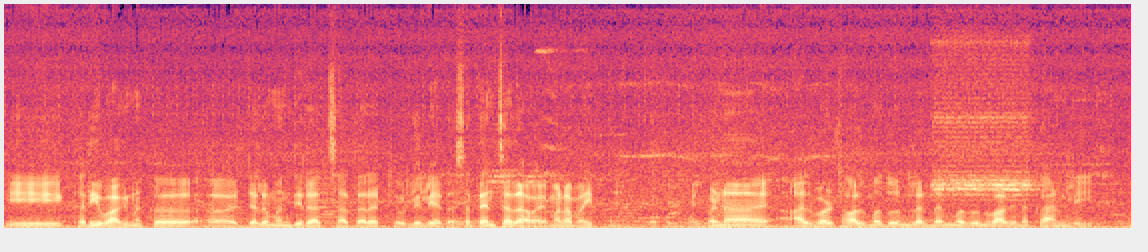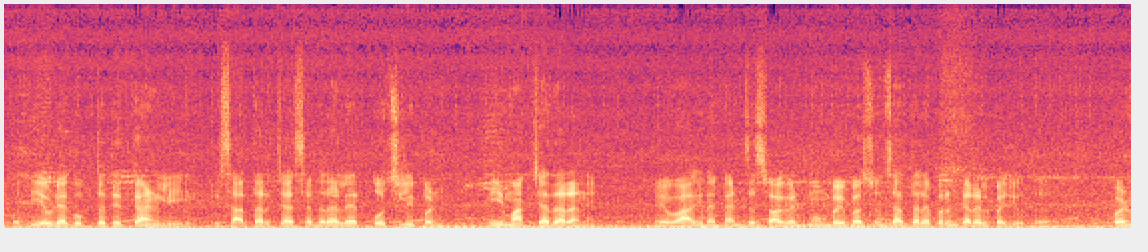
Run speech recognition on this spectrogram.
की खरी वाघनखं जलमंदिरात साताऱ्यात ठेवलेली आहेत असा त्यांचा दावा आहे मला माहीत नाही. पण आल्बर्ट हॉलमधून लंडनमधून वाघनखं आणली तर ती एवढ्या गुप्ततेत का आणली? ती सातारच्या संग्रहालयात पोचली पण ती मागच्या दाराने. हे वाघनखांचं स्वागत मुंबईपासून साताऱ्यापर्यंत करायला पाहिजे होतं. पण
